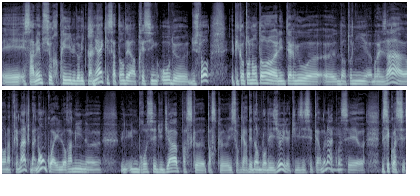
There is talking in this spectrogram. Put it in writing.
et, et ça a même surpris Ludovic Magnin qui s'attendait à un pressing haut de- du slow. Et puis quand on entend euh, l'interview d'Anthony Breza en après-match, ben non quoi, il leur a mis une, une, une brossée du diable parce que parce qu'il se regardait dans le blanc des yeux. Il a utilisé ces termes-là quoi. C'est euh, mais c'est quoi? C'est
